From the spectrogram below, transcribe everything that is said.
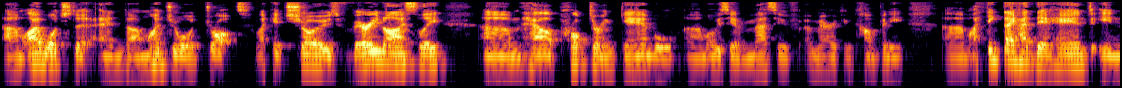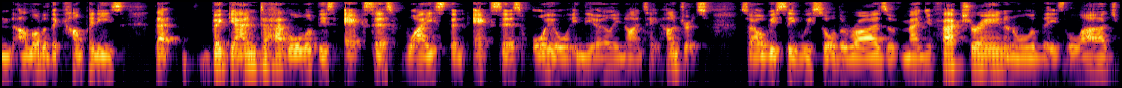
Um, I watched it and uh, my jaw dropped. Like it shows very nicely um, how Procter and Gamble, um, obviously a massive American company, um, I think they had their hand in a lot of the companies that began to have all of this excess waste and excess oil in the early 1900s. So obviously we saw the rise of manufacturing and all of these large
